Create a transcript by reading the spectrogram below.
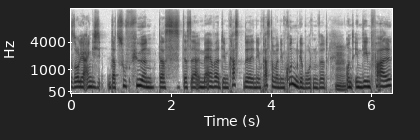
soll ja eigentlich dazu führen, dass, dass er Mehrwert dem, Cust äh, dem Customer, dem Kunden geboten wird. Mhm. Und in dem Fall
